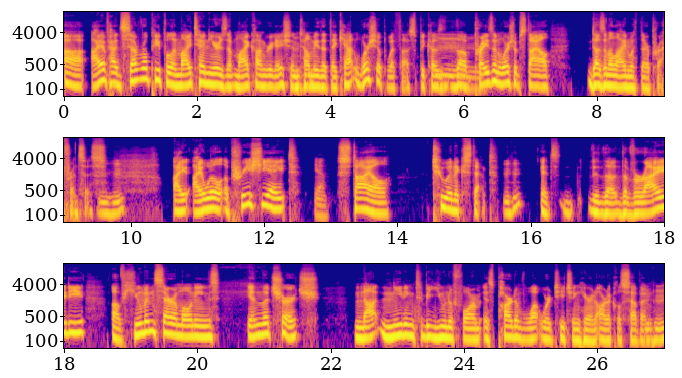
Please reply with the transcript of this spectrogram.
uh, I have had several people in my 10 years at my congregation tell me that they can't worship with us because the praise and worship style doesn't align with their preferences. I, I will appreciate Yeah. style to an extent. Mm-hmm. It's the, the the variety of human ceremonies in the church not needing to be uniform is part of what we're teaching here in Article 7 mm-hmm.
